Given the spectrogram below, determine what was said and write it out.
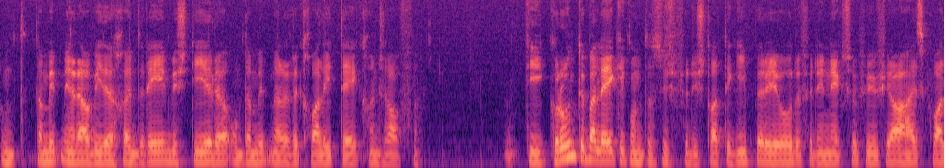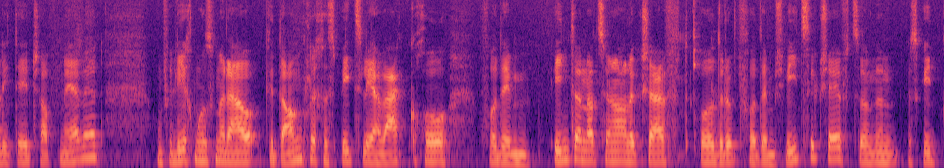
und damit wir auch wieder können reinvestieren können und damit wir eine Qualität können schaffen können. Die Grundüberlegung, und das ist für die Strategieperiode für die nächsten fünf Jahre, heißt Qualität schafft Mehrwert. Und vielleicht muss man auch gedanklich ein bisschen wegkommen von dem internationalen Geschäft oder von dem Schweizer Geschäft, sondern es gibt,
